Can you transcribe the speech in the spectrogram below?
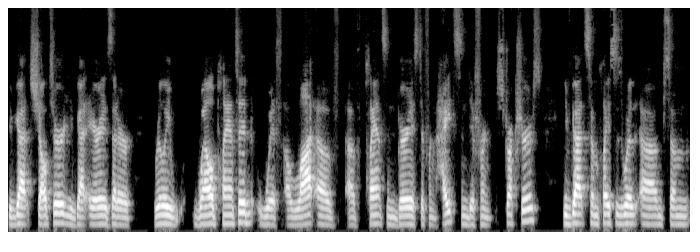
You've got shelter, you've got areas that are really well planted with a lot of, of plants in various different heights and different structures. You've got some places where um, some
